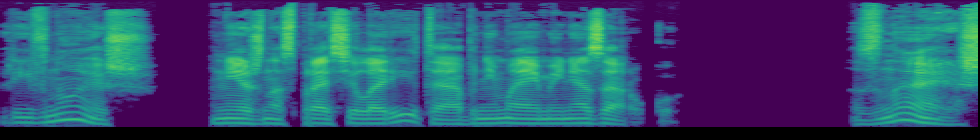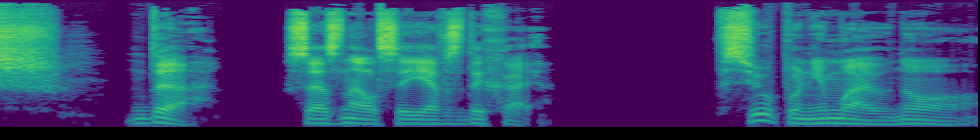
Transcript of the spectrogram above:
«Ревнуешь?» — нежно спросила Рита, обнимая меня за руку. «Знаешь, да», — сознался я, вздыхая. «Все понимаю, но...»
